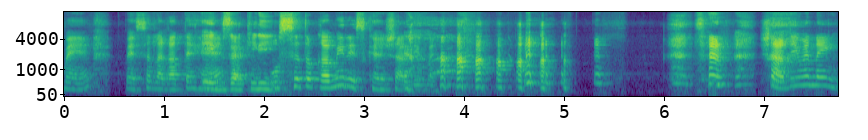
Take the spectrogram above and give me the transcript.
में पैसे लगाते हैं Exactly. उससे तो कम ही रिस्क है शादी में। सिर्फ़ शादी में नहीं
